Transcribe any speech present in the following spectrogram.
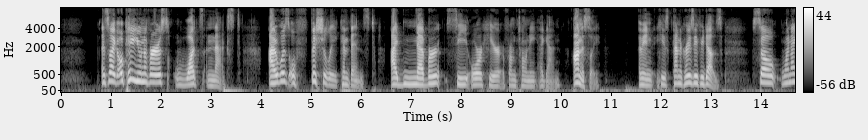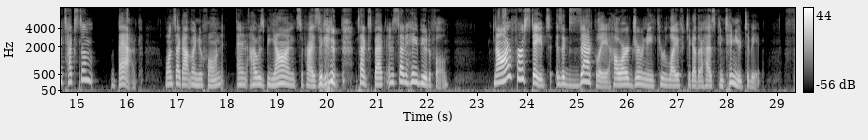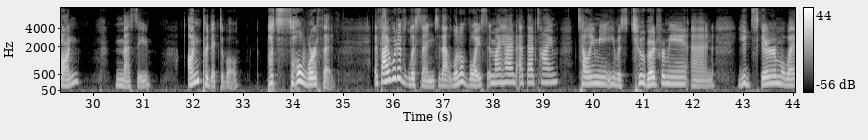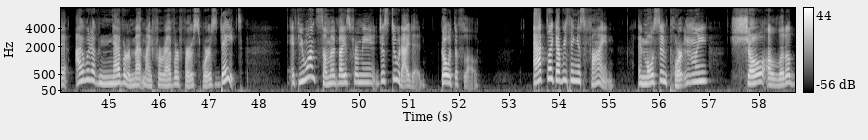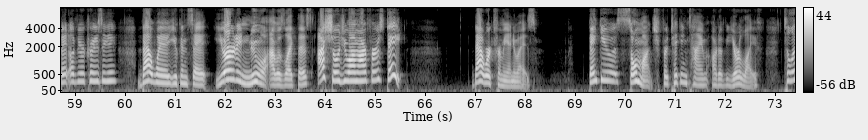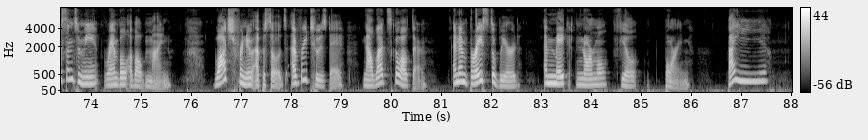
It's like, okay, universe, what's next? I was officially convinced I'd never see or hear from Tony again. Honestly. I mean, he's kind of crazy if he does. So when I text him back, once I got my new phone, and I was beyond surprised to get a text back, and it said, Hey, beautiful. Now, our first date is exactly how our journey through life together has continued to be fun, messy, unpredictable, but so worth it. If I would have listened to that little voice in my head at that time telling me he was too good for me and you'd scare him away, I would have never met my forever first worst date. If you want some advice from me, just do what I did go with the flow. Act like everything is fine. And most importantly, show a little bit of your crazy. That way you can say, You already knew I was like this. I showed you on our first date. That worked for me, anyways. Thank you so much for taking time out of your life to listen to me ramble about mine. Watch for new episodes every Tuesday. Now let's go out there and embrace the weird and make normal feel boring. Bye.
